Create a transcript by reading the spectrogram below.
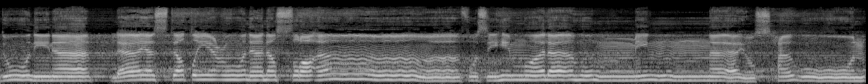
دوننا لا يستطيعون نصر أنفسهم ولا هم منا يصحبون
